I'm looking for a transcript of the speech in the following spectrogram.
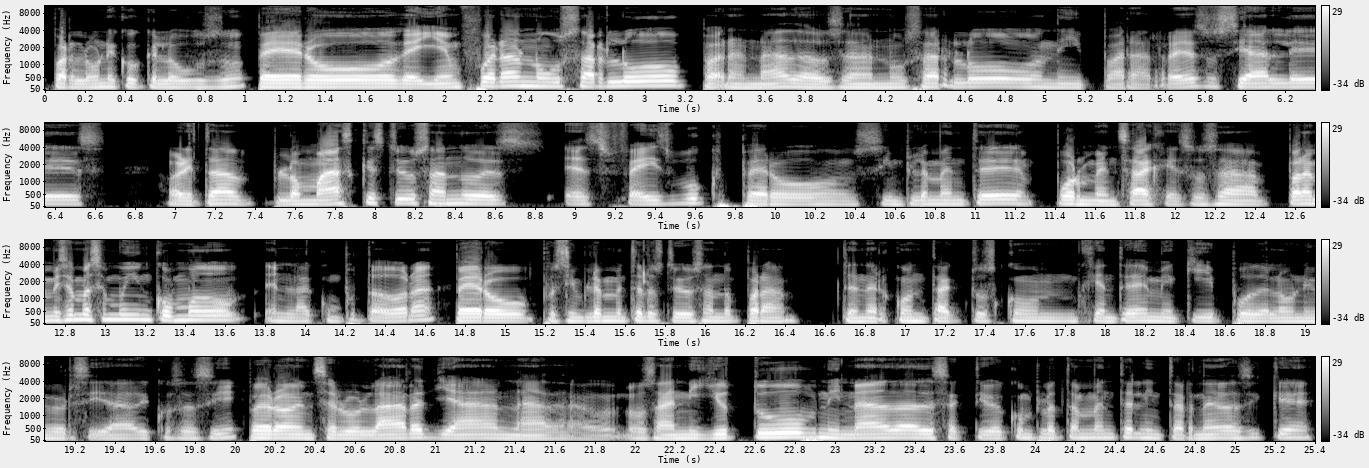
para lo único que lo uso, pero de ahí en fuera no usarlo para nada, o sea, no usarlo ni para redes sociales, Ahorita lo más que estoy usando es, Facebook, pero simplemente por mensajes. O sea, para mí se me hace muy incómodo en la computadora, pero pues simplemente lo estoy usando para tener contactos con gente de mi equipo, de la universidad y cosas así. Pero en celular ya nada. O sea, ni YouTube ni nada. Desactivé completamente el internet, así que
